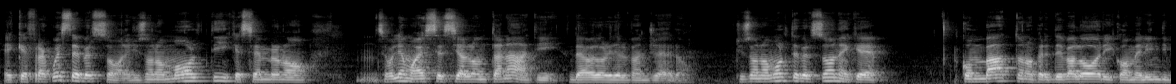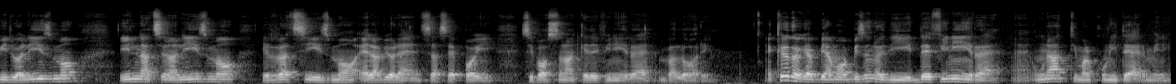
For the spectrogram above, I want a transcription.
è che fra queste persone ci sono molti che sembrano, mh, se vogliamo, essersi allontanati dai valori del Vangelo. Ci sono molte persone che combattono per dei valori come l'individualismo, il nazionalismo, il razzismo e la violenza, se poi si possono anche definire valori. E credo che abbiamo bisogno di definire eh, un attimo alcuni termini.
